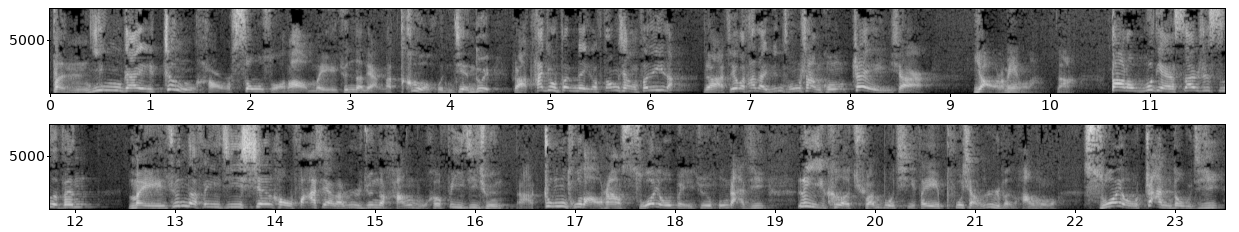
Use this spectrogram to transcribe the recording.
本应该正好搜索到美军的两个特混舰队，是吧？他就奔那个方向飞的，是吧？结果他在云层上空，这一下要了命了啊！到了五点三十四分，美军的飞机先后发现了日军的航母和飞机群啊！中途岛上所有美军轰炸机立刻全部起飞，扑向日本航母；所有战斗机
